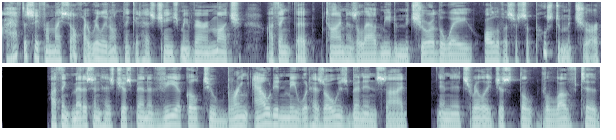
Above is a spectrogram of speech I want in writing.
I have to say for myself, I really don't think it has changed me very much. I think that time has allowed me to mature the way all of us are supposed to mature. I think medicine has just been a vehicle to bring out in me what has always been inside. And it's really just the, the love to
